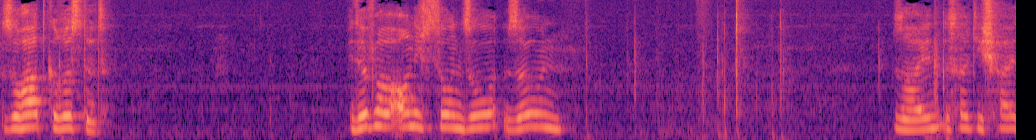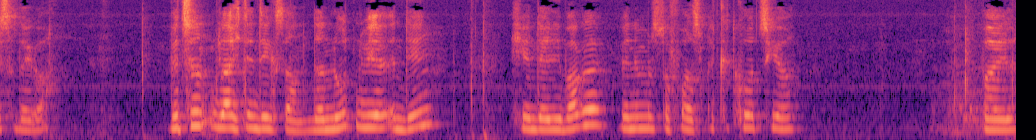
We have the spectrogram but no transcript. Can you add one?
so hart gerüstet. Wir dürfen aber auch nicht so und so so sein. Ist halt die Scheiße, Digga. Wir zünden gleich den Dings an. Dann looten wir in Ding. Hier in Daily Bugge. Wir nehmen uns davor das Medkit kurz hier. Weil.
